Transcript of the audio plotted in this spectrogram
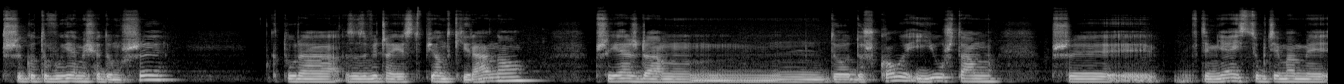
przygotowujemy się do mszy, która zazwyczaj jest piątki rano. Przyjeżdżam mm, do, do szkoły i już tam przy, w tym miejscu, gdzie mamy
